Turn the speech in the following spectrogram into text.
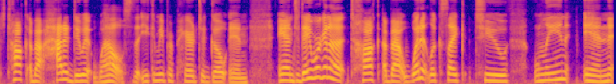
to talk about how to do it well so that you can be prepared to go in. And today we're going to talk about what it looks like to lean in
